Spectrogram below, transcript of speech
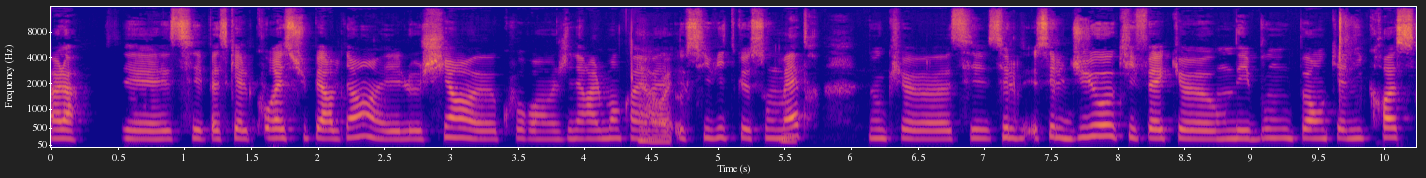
Voilà. C'est parce qu'elle courait super bien et le chien euh, court généralement quand même ah aussi vite que son mmh. maître. Donc euh, c'est le, le, duo qui fait qu'on est bon ou pas en canicross.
